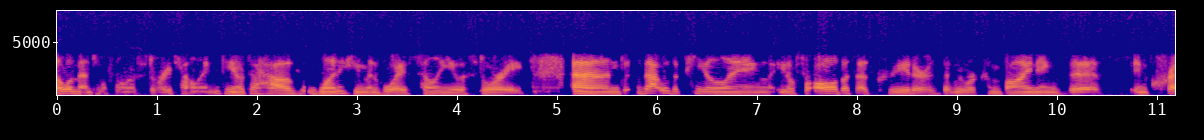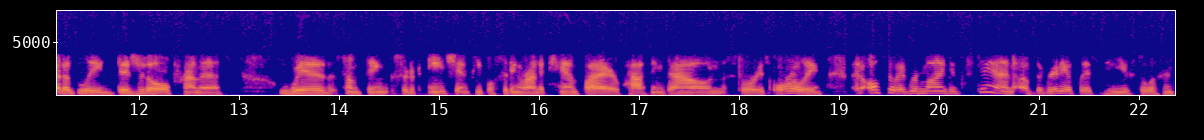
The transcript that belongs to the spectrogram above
elemental form of storytelling, you know, to have one human voice telling you a story. And that was appealing, you know, for all of us as creators that we were combining this incredibly digital premise with something sort of ancient, people sitting around a campfire passing down stories orally. And also, it reminded Stan of the radio plays he used to listen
